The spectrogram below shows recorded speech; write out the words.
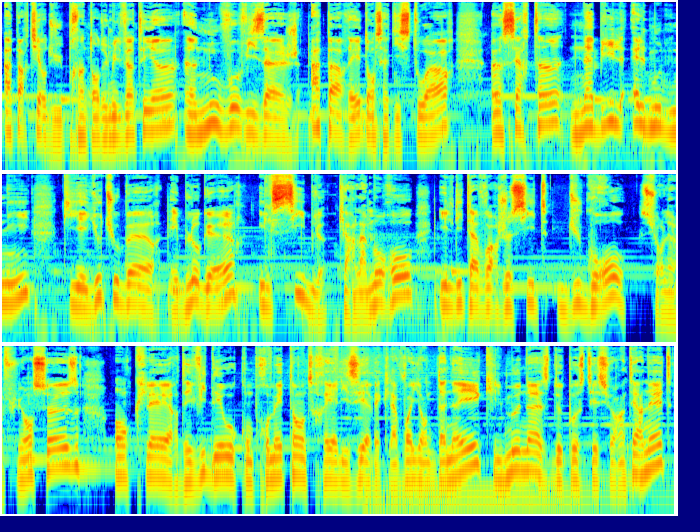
À partir du printemps 2021, un nouveau visage apparaît dans cette histoire, un certain Nabil Elmoudni, qui est youtubeur et blogueur. Il cible Carla Moreau, il dit avoir, je cite, du gros sur l'influenceuse, en clair des vidéos compromettantes réalisées avec la voyante Danae qu'il menace de poster sur Internet.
